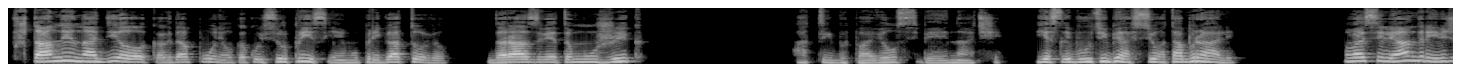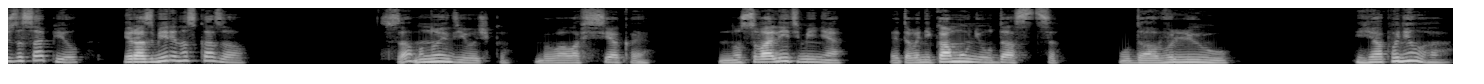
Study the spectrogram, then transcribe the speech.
В штаны наделал, когда понял, какой сюрприз я ему приготовил. Да разве это мужик? А ты бы повел себя иначе, если бы у тебя все отобрали. Василий Андреевич засопел и размеренно сказал. Со мной, девочка, бывало всякое. Но свалить меня этого никому не удастся. Удавлю. Я поняла.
